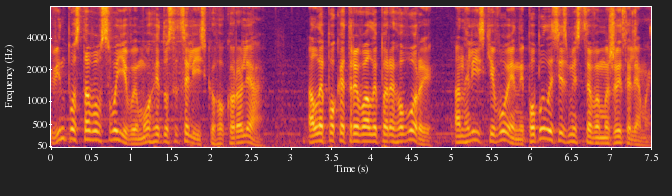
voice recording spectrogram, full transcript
він поставив свої вимоги до сицилійського короля. Але поки тривали переговори, англійські воїни побилися з місцевими жителями.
